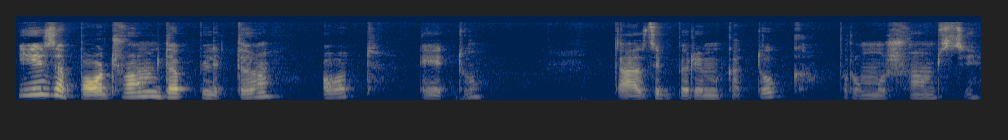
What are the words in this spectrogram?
И започвам да плета от ето тази бримка тук. Промушвам си.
